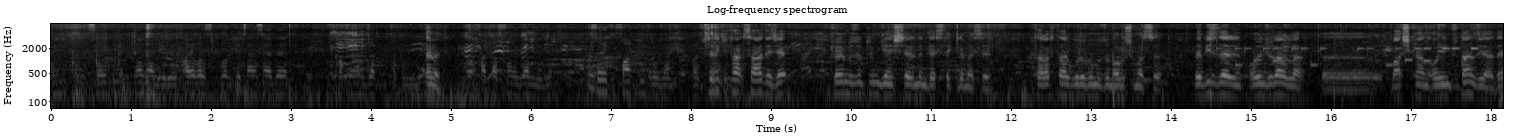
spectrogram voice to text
birlik sevgi nereden geliyor? Ayvalı Spor geçen sene de kazanılacak bir takımdı. Evet. O fakat sonu gelmedi. Bu seneki fark nedir hocam? Bu seneki fark sadece köyümüzün tüm gençlerinin desteklemesi, taraftar grubumuzun oluşması ve bizlerin oyuncularla e, başkan, oyuncudan ziyade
